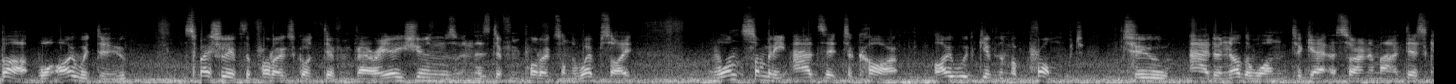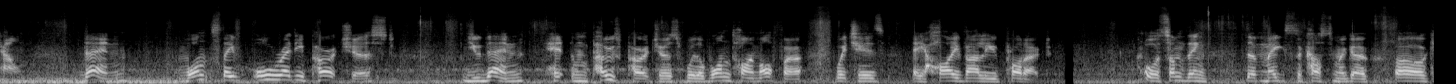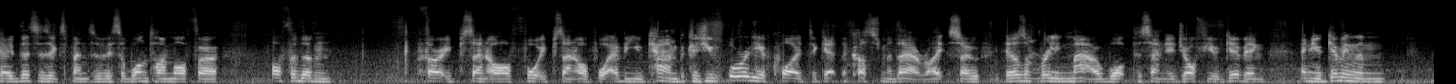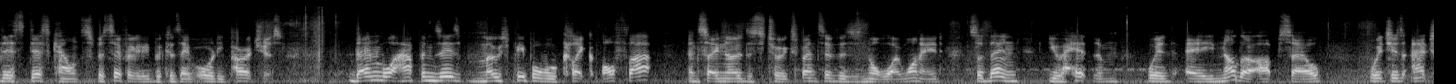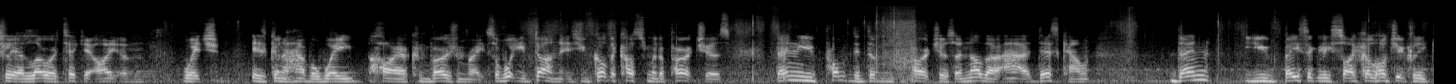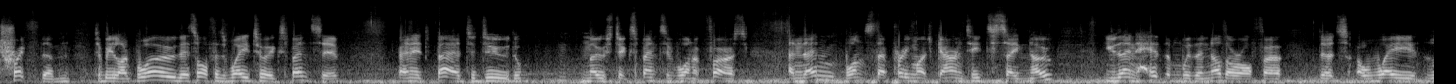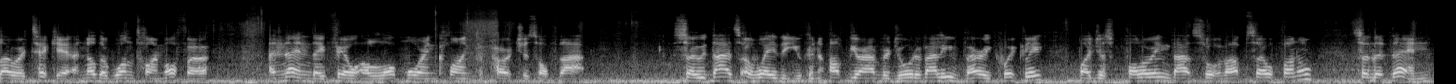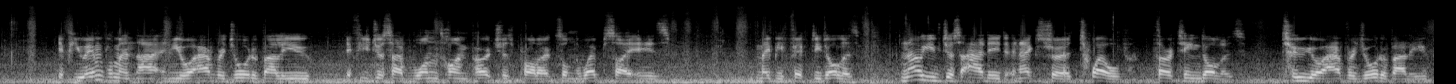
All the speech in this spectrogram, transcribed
But what I would do, especially if the product's got different variations and there's different products on the website, once somebody adds it to cart, I would give them a prompt to add another one to get a certain amount of discount. Then, once they've already purchased, you then hit them post purchase with a one time offer, which is a high value product or something that makes the customer go, oh, okay, this is expensive. It's a one time offer. Offer them 30% off, 40% off, whatever you can, because you've already acquired to get the customer there, right? So it doesn't really matter what percentage off you're giving, and you're giving them this discount specifically because they've already purchased. Then what happens is most people will click off that and say, no, this is too expensive, this is not what I wanted. So then you hit them with another upsell, which is actually a lower ticket item, which is going to have a way higher conversion rate. So what you've done is you've got the customer to purchase, then you've prompted them to purchase another at a discount, then you've basically psychologically tricked them to be like, whoa, this offer's way too expensive, and it's better to do the most expensive one at first. And then once they're pretty much guaranteed to say no, you then hit them with another offer that's a way lower ticket, another one time offer, and then they feel a lot more inclined to purchase off that. So that's a way that you can up your average order value very quickly by just following that sort of upsell funnel. So that then, if you implement that and your average order value, if you just have one time purchase products on the website, is maybe $50, now you've just added an extra $12, $13 to your average order value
